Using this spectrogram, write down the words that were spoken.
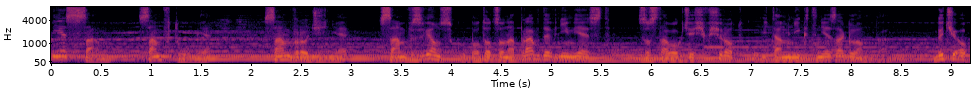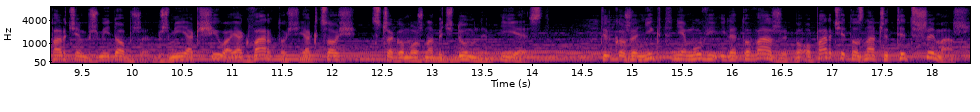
I Jest sam. Sam w tłumie, sam w rodzinie, sam w związku, bo to, co naprawdę w nim jest, zostało gdzieś w środku i tam nikt nie zagląda. Bycie oparciem brzmi dobrze, brzmi jak siła, jak wartość, jak coś, z czego można być dumnym i jest. Tylko, że nikt nie mówi, ile to waży, bo oparcie to znaczy ty trzymasz,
